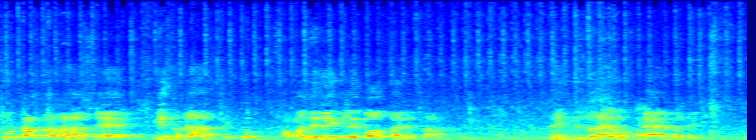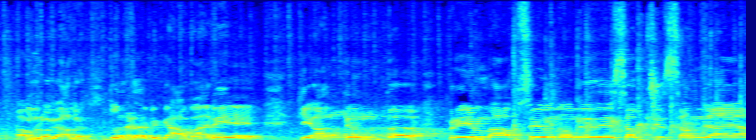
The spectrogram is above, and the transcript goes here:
छोटा सा रहस्य है, इस रहस्य को समझने के लिए बहुत सारे शास्त्र थैंक यू हम लोग आलोक शुक्ला साहब के आभारी है कि अत्यंत प्रेम भाव से उन्होंने ये सब चीज़ समझाया।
